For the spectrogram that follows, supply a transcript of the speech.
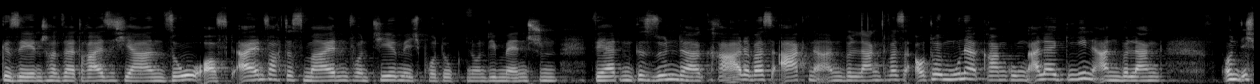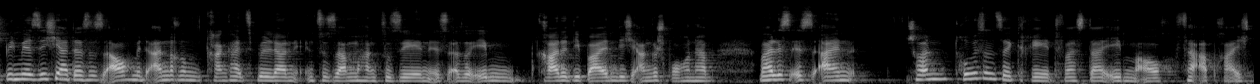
gesehen, schon seit 30 Jahren so oft. Einfach das Meiden von Tiermilchprodukten und die Menschen werden gesünder, gerade was Akne anbelangt, was Autoimmunerkrankungen, Allergien anbelangt. Und ich bin mir sicher, dass es auch mit anderen Krankheitsbildern in Zusammenhang zu sehen ist. Also eben gerade die beiden, die ich angesprochen habe, weil es ist ein schon Drüsensekret, was da eben auch verabreicht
